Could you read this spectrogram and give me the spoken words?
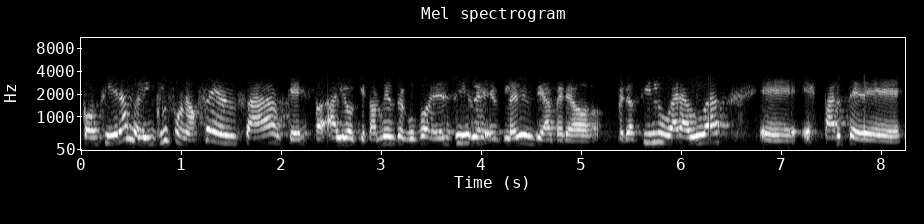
considerándolo incluso una ofensa, que es algo que también se ocupó de decir en Florencia, pero, pero sin lugar a dudas eh, es parte de,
